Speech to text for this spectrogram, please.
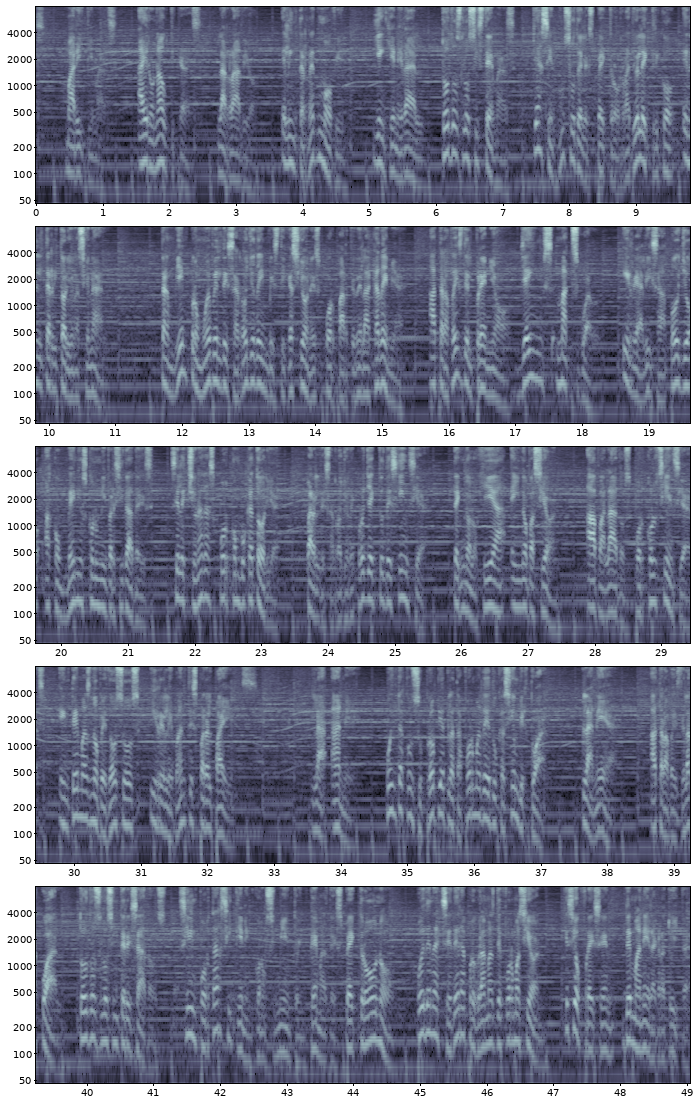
marítimas, aeronáuticas, la radio, el Internet móvil y en general todos los sistemas que hacen uso del espectro radioeléctrico en el territorio nacional. También promueve el desarrollo de investigaciones por parte de la academia a través del premio James Maxwell y realiza apoyo a convenios con universidades seleccionadas por convocatoria para el desarrollo de proyectos de ciencia, tecnología e innovación, avalados por Colciencias en temas novedosos y relevantes para el país. La ANE cuenta con su propia plataforma de educación virtual, Planea, a través de la cual todos los interesados, sin importar si tienen conocimiento en temas de espectro o no, pueden acceder a programas de formación que se ofrecen de manera gratuita.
